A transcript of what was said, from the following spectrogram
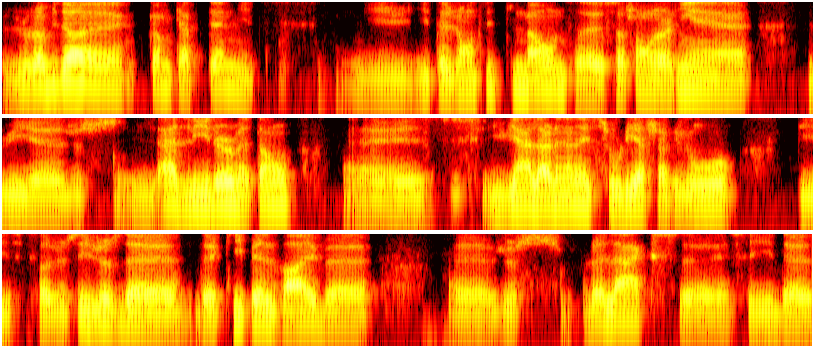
Robida, euh, comme capitaine, il, il- il était gentil de tout le monde, ça ne change rien. euh, lui, euh, juste, ad leader, mettons, euh, il vient à l'arena, il sourit à chaque jour. Puis c'est ça, j'essaie juste de, de keeper le vibe, euh, juste relax, essayer de,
